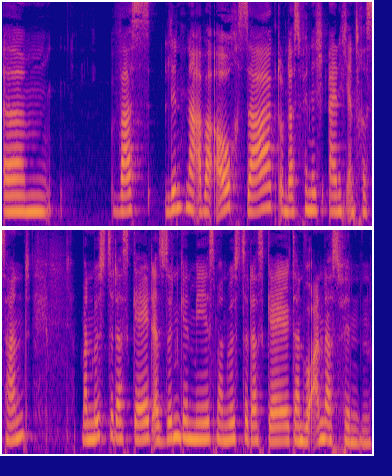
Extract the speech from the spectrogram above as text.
Ähm, was Lindner aber auch sagt, und das finde ich eigentlich interessant, man müsste das Geld, also sinngemäß, man müsste das Geld dann woanders finden.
